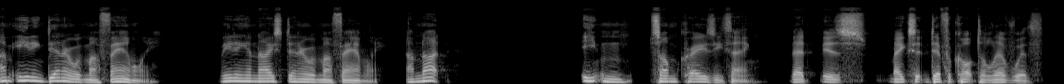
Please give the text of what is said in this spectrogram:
I'm eating dinner with my family. I'm eating a nice dinner with my family. I'm not eating some crazy thing that is makes it difficult to live with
